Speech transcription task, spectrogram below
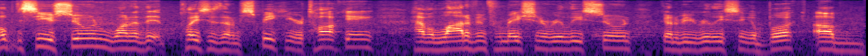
Hope to see you soon. One of the places that I'm speaking or talking, have a lot of information to release soon. Going to be releasing a book um,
